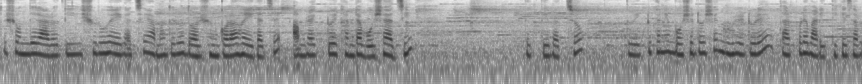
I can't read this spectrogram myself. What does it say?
তো সন্ধ্যের আরতি শুরু হয়ে গেছে, আমাদেরও দর্শন করা হয়ে গেছে। আমরা একটু এখানটা বসে আছি। দেখতেই পাচ্ছ। তো একটুখানি বসে টসে ঘুরে টুরে তারপরে বাড়ির দিকে যাব।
